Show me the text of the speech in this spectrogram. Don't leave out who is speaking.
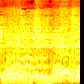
Speaker 1: hey, hey.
